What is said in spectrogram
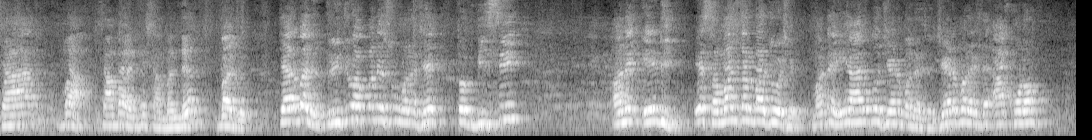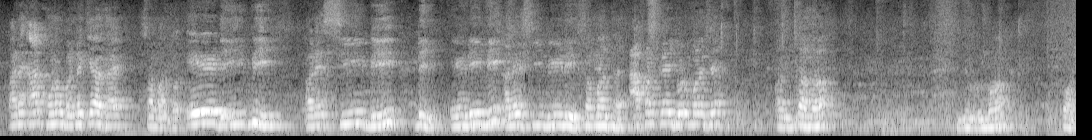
સાબા. સાબા એટલે સામાન્ય બાજુ. ત્યારબાદ ત્રીજું આપણને શું મળે છે? તો બીસી અને એડી એ સમાંતર બાજુઓ છે. માટે અહીંયા આ રીતે ઝેડ બને છે. ઝેડ બને એટલે આ ખૂણો અને આ ખૂણો બંને કેવા થાય? સમાન. તો એડીબી અને સીબીડી એડીબી અને સીબીડી સમાન થાય. આ પણ કઈ જોડ મળે છે? અંતઃ યુગ્મ પણ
